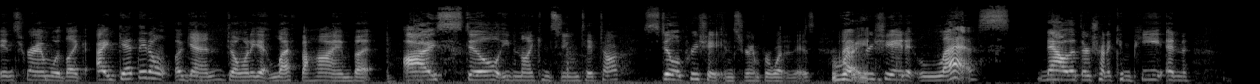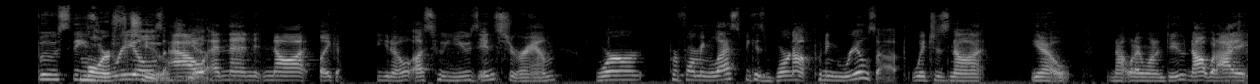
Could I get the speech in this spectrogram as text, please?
Instagram would like I get they don't again don't want to get left behind, but I still even though I consume TikTok, still appreciate Instagram for what it is. I appreciate it less now that they're trying to compete and boost these Morph reels too, out yeah. and then not like you know, us who use Instagram, we're performing less because we're not putting reels up, which is not, you know, not what I want to do, not what I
